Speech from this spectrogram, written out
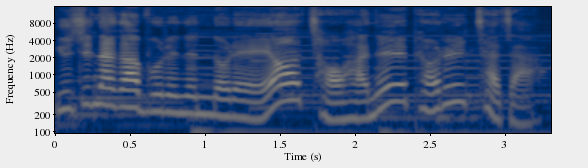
유진아가 부르는 노래예요. 저 하늘 별을 찾아.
